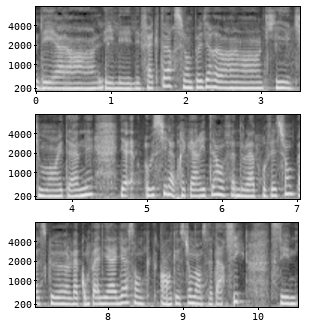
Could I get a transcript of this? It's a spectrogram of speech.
euh, les, les, facteurs, si on peut dire, euh, qui, qui m'ont été amenés. Il y a aussi la précarité en fait de la profession parce que la compagnie Alias en, question dans cet article, c'est une,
